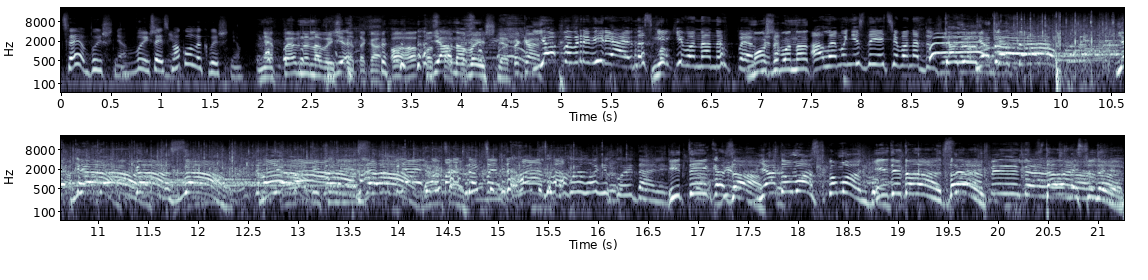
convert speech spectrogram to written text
Це вишня. Вишня. Цей смаколик вишня. Не впевнена вишня така. О, о, Остап. Яна вишня. Така. Я перевіряю, наскільки вона не впевнена. може, вона- Але мені здається, вона дуже Я казав! Давайте за такою логікою далі. І ти казав! Я до вас в команду. Іди до нас! Вставай сюди!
